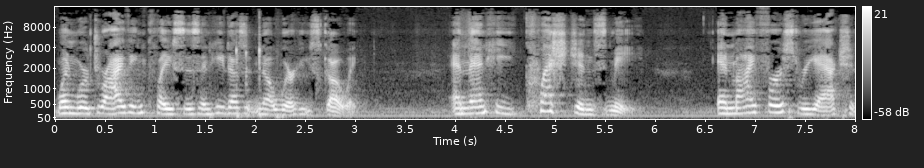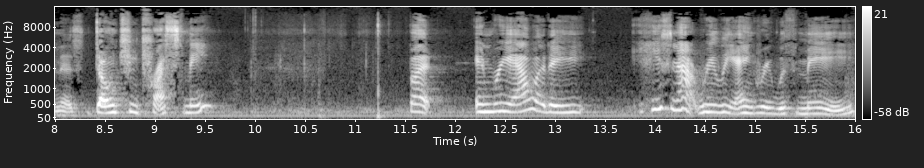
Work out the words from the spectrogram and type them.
when we're driving places and he doesn't know where he's going. And then he questions me and my first reaction is, Don't you trust me? But in reality, he's not really angry with me.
